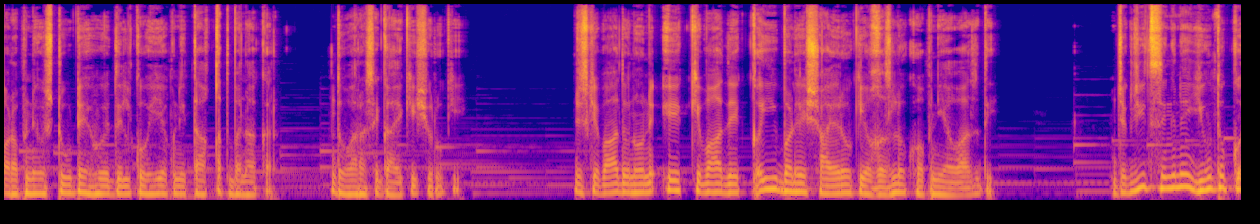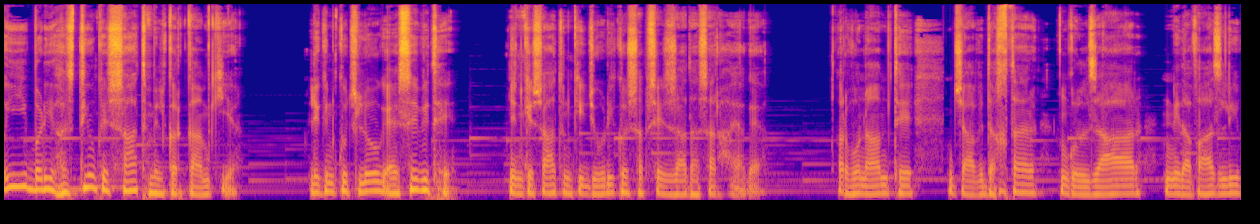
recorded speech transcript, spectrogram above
और अपने उस टूटे हुए दिल को ही अपनी ताकत बनाकर दोबारा से गायकी शुरू की, जिसके बाद उन्होंने एक के बाद एक कई बड़े शायरों की गज़लों को अपनी आवाज़ दी। जगजीत सिंह ने यूँ तो कई बड़ी हस्तियों के साथ मिलकर काम किया, लेकिन कुछ लोग ऐसे भी थे जिनके साथ उनकी जोड़ी को सबसे ज़्यादा सराहाया गया। और वो नाम थे जावेद अख्तर, गुलजार, निदा फाजली।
